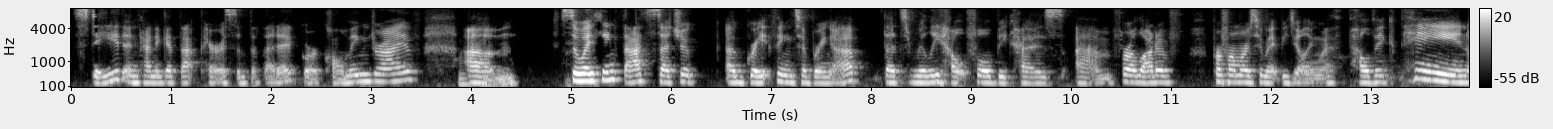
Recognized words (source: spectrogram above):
state and kind of get that parasympathetic or calming drive. Mm-hmm. Um, so I think that's such a, a great thing to bring up. that's really helpful because um, for a lot of performers who might be dealing with pelvic pain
